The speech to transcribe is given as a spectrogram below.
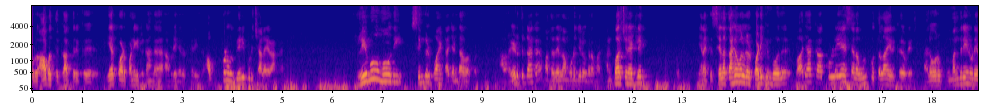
ஒரு ஆபத்து காத்திருக்கு ஏற்பாடு பண்ணிக்கிட்டு இருக்காங்க அப்படிங்கிறது தெரியுது. அவ்வளவு வெறி பிடிச்சி அலையிறாங்க. ரிமூவ் மோதி சிங்கிள் பாயிண்ட் அஜெண்டாவை அவரை எடுத்துட்டாக்க மற்றதெல்லாம் முடிஞ்சிருங்கிற மாதிரி. அன்பார்ச்சுனேட்லி எனக்கு சில தகவல்கள் படிக்கும்போது பாஜகக்குள்ளேயே சில உள்குத்தெல்லாம் இருக்குது அப்படின்னு. அதில் ஒரு மந்திரியினுடைய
